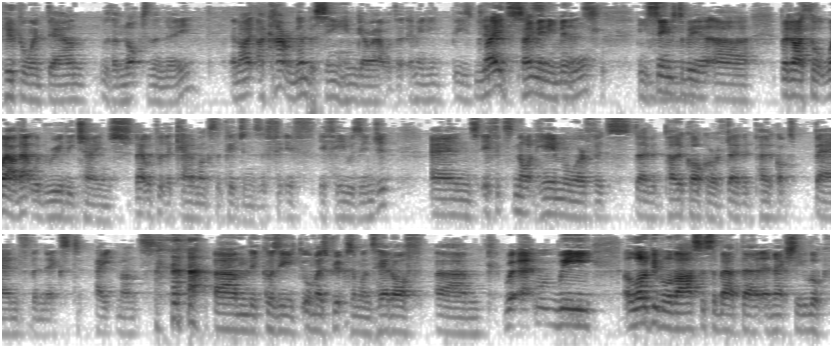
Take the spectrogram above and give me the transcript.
Hooper went down with a knock to the knee, and I, I can't remember seeing him go out with it. I mean, he, he's Yeah, played so many minutes. awful. He seems to be, uh, but I thought, wow, that would really change. That would put the cat amongst the pigeons if if, if he was injured. And if it's not him, or if it's David Pocock, or if David Pocock's banned for the next eight months um, because he almost ripped someone's head off, um, we, we a lot of people have asked us about that. And actually, look,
